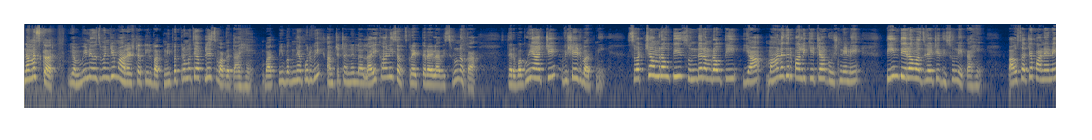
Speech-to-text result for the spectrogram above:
नमस्कार. एम बी न्यूज म्हणजे महाराष्ट्रातील बातमीपत्रामध्ये आपले स्वागत आहे. बातमी बघण्यापूर्वी आमच्या चॅनलला लाईक आणि सबस्क्राईब करायला विसरू नका. तर बघूया आजची विशेष बातमी. स्वच्छ अमरावती सुंदर अमरावती या महानगरपालिकेच्या घोषणेने तीन तेरा वाजल्याचे दिसून येत आहे. पावसाच्या पाण्याने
